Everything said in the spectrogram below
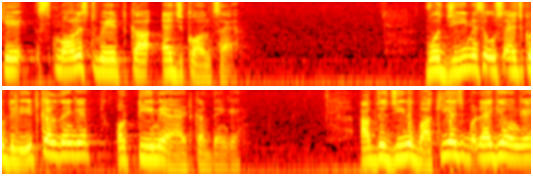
کہ اسمالسٹ ویٹ کا ایج کون سا ہے وہ جی میں سے اس ایج کو ڈیلیٹ کر دیں گے اور ٹی میں ایڈ کر دیں گے آپ جو جی میں باقی ایج رہ گئے ہوں گے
